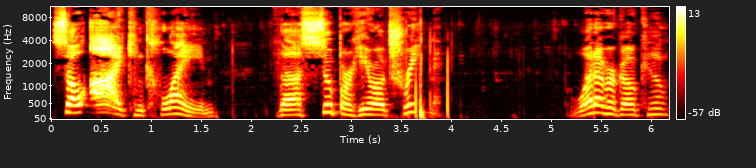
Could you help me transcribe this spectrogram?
so I can claim the superhero treatment. Whatever, Goku.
